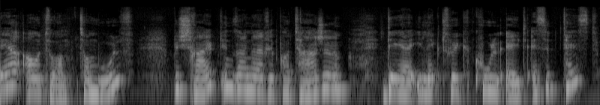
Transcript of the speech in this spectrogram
Der Autor Tom Wolfe beschreibt in seiner Reportage Der Electric Cool-Aid Acid Test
